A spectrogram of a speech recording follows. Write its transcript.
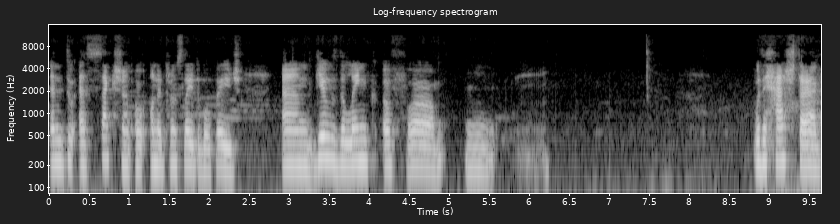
and to a section of, on a translatable page and give the link of um, mm, with the hashtag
